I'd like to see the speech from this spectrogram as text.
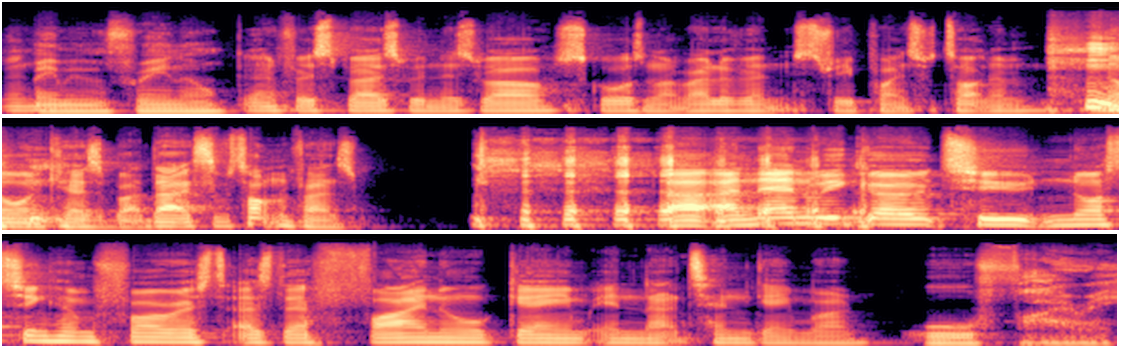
maybe even 3 0. going for a Spurs win as well. Score's not relevant. It's three points for Tottenham. No one cares about that except for Tottenham fans. uh, and then we go to Nottingham Forest as their final game in that 10 game run. Ooh, fiery.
